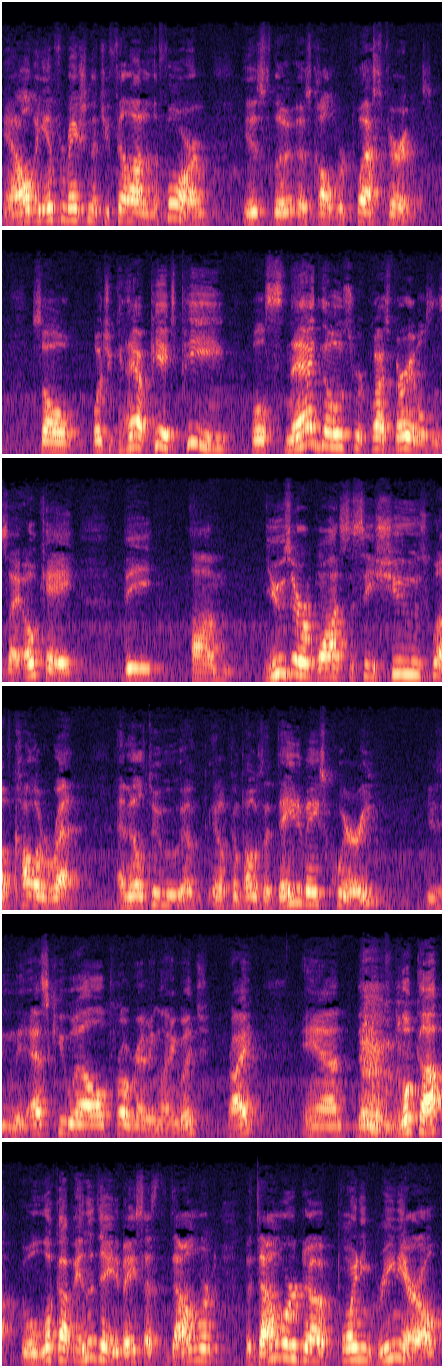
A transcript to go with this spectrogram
And all the information that you fill out in the form is, the, is called request variables. So what you can have, PHP will snag those request variables and say, okay, the um, user wants to see shoes of color red. And it'll, do, it'll compose a database query using the SQL programming language, right? And then look up, it will look up in the database, that's the downward, the downward uh, pointing green arrow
